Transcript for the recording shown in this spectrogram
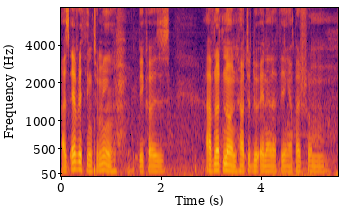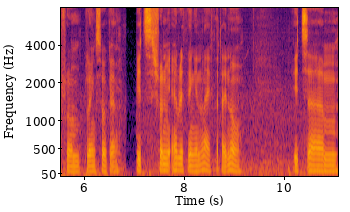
as everything to me, because I've not known how to do any other thing apart from from playing soccer. It's shown me everything in life that I know. It's um,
